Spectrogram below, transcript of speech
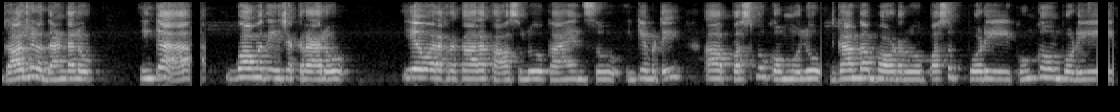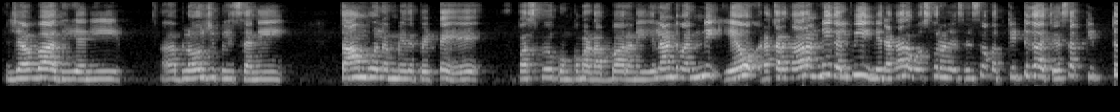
గాజుల దండలు ఇంకా గోమతి చక్రాలు ఏవో రకరకాల కాసులు కాయిన్స్ ఇంకేమిటి? ఆ పసుపు కొమ్ములు గంధం పౌడరు పసుపు పొడి కుంకుమ పొడి జవ్వాది అని బ్లౌజ్ పీస్ అని తాంబూలం మీద పెట్టే పసుపు కుంకుమ డబ్బాలని ఇలాంటివన్నీ ఏవో రకరకాల అన్ని కలిపి ఇన్ని రకాల వస్తువులు అనేసి ఒక కిట్గా చేసి ఆ కిట్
